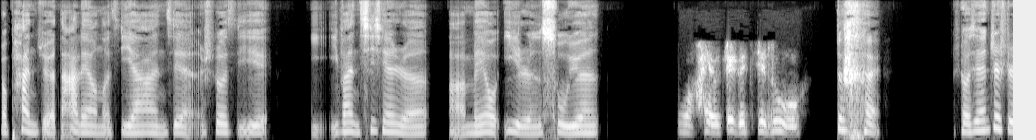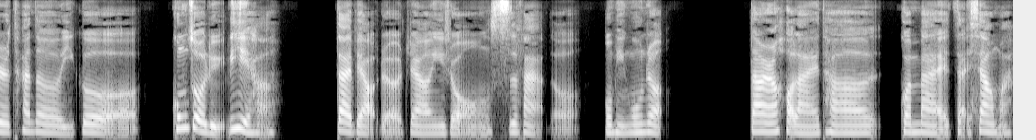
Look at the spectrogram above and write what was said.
要判决大量的积压案件，涉及一一万七千人啊，没有一人诉冤。哇，还有这个记录？对，首先这是他的一个工作履历哈，代表着这样一种司法的公平公正。当然后来他官拜宰相嘛，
